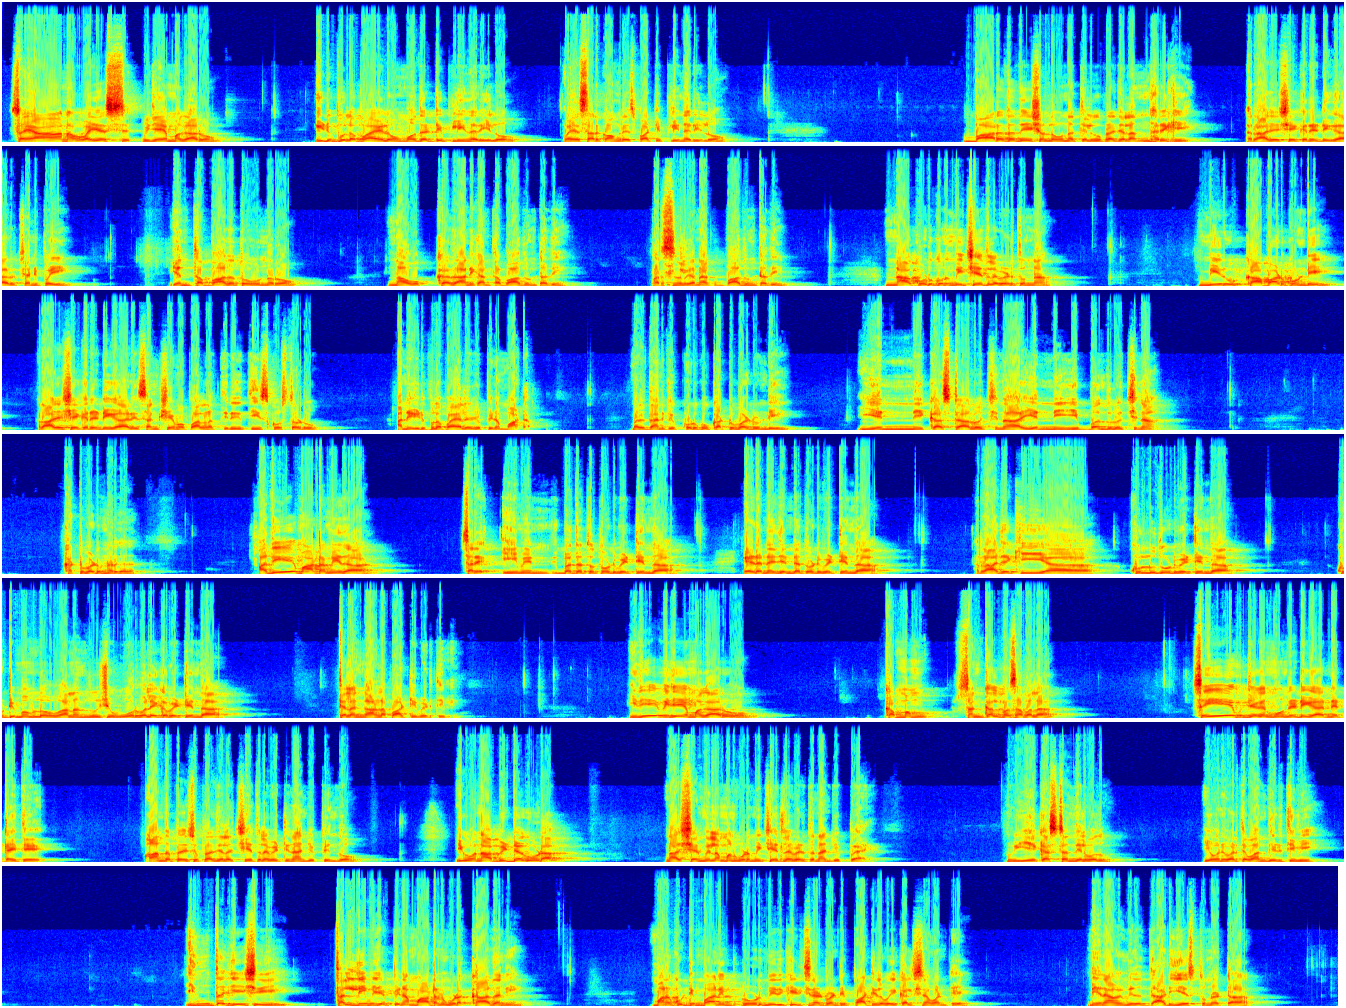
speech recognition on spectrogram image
సయాన వైఎస్ విజయమ్మ గారు ఇడుపులపాయలో మొదటి ప్లీనరీలో వైఎస్ఆర్ కాంగ్రెస్ పార్టీ ప్లీనరీలో భారతదేశంలో ఉన్న తెలుగు ప్రజలందరికీ రాజశేఖర రెడ్డి గారు చనిపోయి ఎంత బాధతో ఉన్నారో నా ఒక్కదానికి అంత బాధ ఉంటుంది. పర్సనల్గా నాకు బాధ ఉంటుంది. నా కొడుకును మీ చేతిలో పెడుతున్నా. మీరు కాపాడుకోండి. రాజశేఖర రెడ్డి గారి సంక్షేమ పాలన తిరిగి తీసుకొస్తాడు అని ఇడుపులపాయలో చెప్పిన మాట. మరి దానికి కొడుకు కట్టుబడి ఉండి ఎన్ని కష్టాలు వచ్చినా ఎన్ని ఇబ్బందులు వచ్చినా కట్టుబడి ఉన్నాడు కదా. అదే మాట మీద సరే ఈమె నిబద్ధతతోటి పెట్టిందా? ఎడనే జెండాతోటి పెట్టిందా? రాజకీయ కుళ్ళుతోటి పెట్టిందా? కుటుంబంలో వాళ్ళని చూసి ఓర్వలేక పెట్టిందా? తెలంగాణలో పార్టీ పెడితేవి. ఇదే విజయమ్మ గారు ఖమ్మం సంకల్ప సభల సేమ్ జగన్మోహన్ రెడ్డి గారిని ఎట్టయితే ఆంధ్రప్రదేశ్ ప్రజల చేతిలో పెట్టినా అని చెప్పిందో ఇగో నా బిడ్డ కూడా నా షర్మిలమ్మను కూడా మీ చేతిలో పెడుతున్నా అని చెప్పా. నువ్వు ఏ కష్టం తెలియదు ఎవరిని పడితే వాని తిడితివి. ఇంత చేసి తల్లివి చెప్పిన మాటను కూడా కాదని మన కుటుంబాన్ని రోడ్డు మీదకి ఇచ్చినటువంటి పార్టీలు పోయి కలిసినావంటే నేను ఆమె మీద దాడి చేస్తున్నట్ట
